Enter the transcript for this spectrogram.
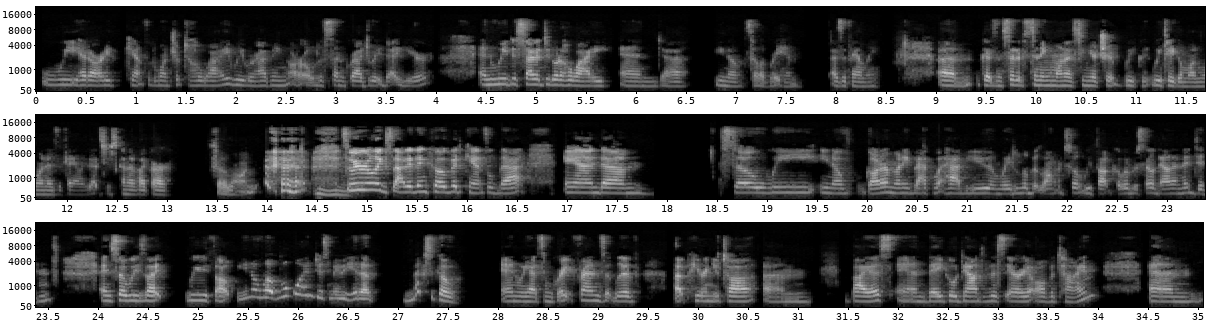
we had already canceled one trip to Hawaii. We were having our oldest son graduate that year, and we decided to go to Hawaii and uh, you know celebrate him as a family. Um, because instead of sending him on a senior trip, we we take him on one as a family. That's just kind of like our so long. mm-hmm. So we were really excited, and COVID canceled that. And um, so we, you know, got our money back, what have you, and waited a little bit longer until we thought COVID would settle down, and it didn't. And so we like, we thought, you know what, we'll go ahead and just maybe hit up Mexico. And we had some great friends that live up here in Utah um, by us, and they go down to this area all the time. And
